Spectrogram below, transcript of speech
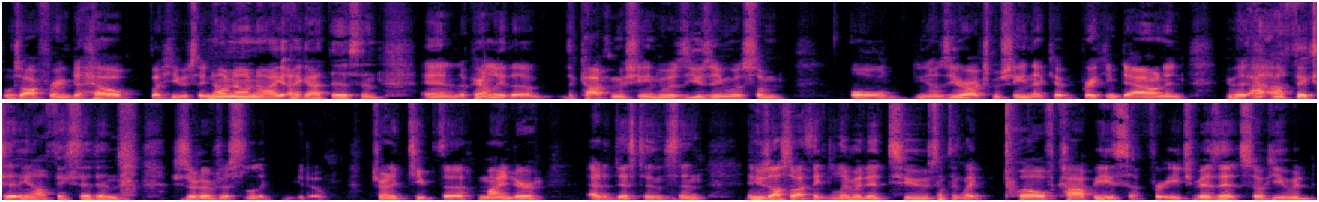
was offering to help, but he would say, no, no, no, I, I got this. And, and apparently the, the copy machine he was using was some old, you know, Xerox machine that kept breaking down and he'd be like, I- will fix it, you know, I'll fix it. And sort of just like, you know, trying to keep the minder at a distance. And, and he was also, I think, limited to something like 12 copies for each visit. So he would,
